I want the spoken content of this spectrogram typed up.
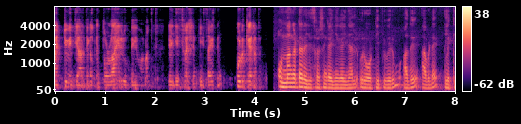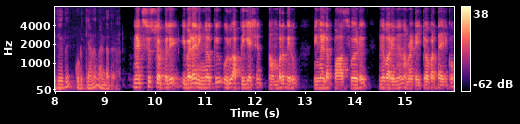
മറ്റു വിദ്യാർത്ഥികൾക്ക് തൊള്ളായിരം രൂപയുമാണ് രജിസ്ട്രേഷൻ ഫീസായിട്ട് കൊടുക്കേണ്ടത്. ഒന്നാം ഘട്ട രജിസ്ട്രേഷൻ കഴിഞ്ഞു കഴിഞ്ഞാൽ ഒരു ഒ ടി പി വരും. അത് അവിടെ ക്ലിക്ക് ചെയ്ത് കൊടുക്കുകയാണ് വേണ്ടത്. നെക്സ്റ്റ് സ്റ്റെപ്പിൽ ഇവിടെ നിങ്ങൾക്ക് ഒരു അപ്ലിക്കേഷൻ നമ്പർ തരും. നിങ്ങളുടെ പാസ്വേഡ് എന്ന് പറയുന്നത് നമ്മുടെ ഡേറ്റ് ഓഫ് ബർത്ത് ആയിരിക്കും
